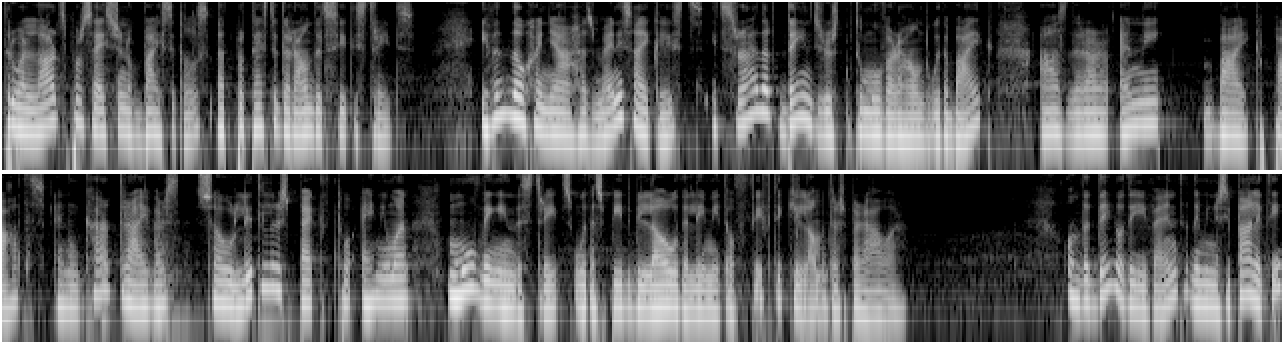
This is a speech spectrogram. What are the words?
through a large procession of bicycles that protested around the city streets. Even though Chania has many cyclists, it's rather dangerous to move around with a bike as there are any bike paths and car drivers show little respect to anyone moving in the streets with a speed below the limit of 50 km per hour. On the day of the event, the municipality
